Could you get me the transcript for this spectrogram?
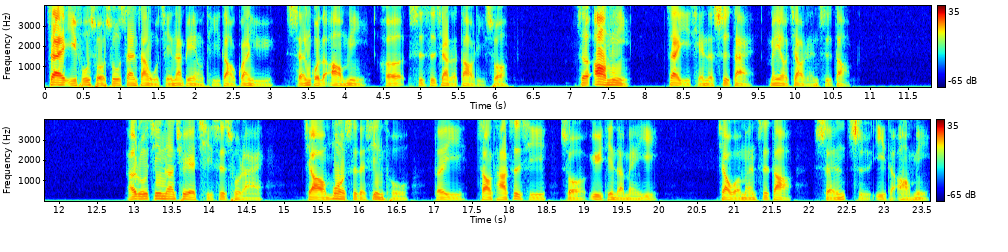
在以弗所书三章五节那边有提到关于神国的奥秘和十字架的道理，说这奥秘在以前的世代没有叫人知道。”而如今呢，却启示出来，叫末世的信徒得以照他自己所预定的美意，叫我们知道神旨意的奥秘。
